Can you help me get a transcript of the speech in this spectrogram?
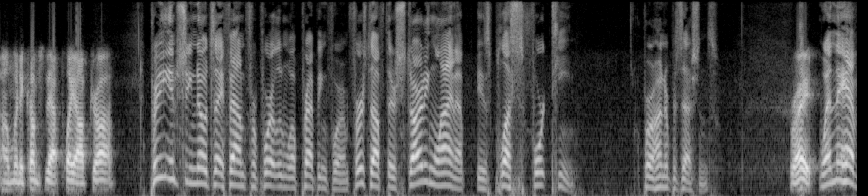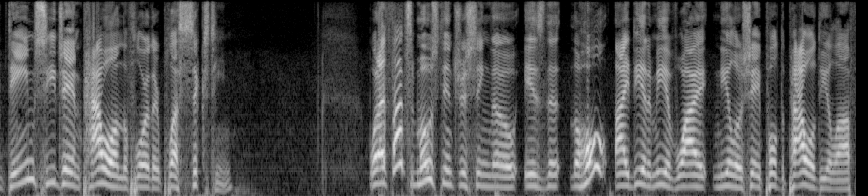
um, when it comes to that playoff draw. Pretty interesting notes I found for Portland while prepping for them. First off, their starting lineup is plus 14 per 100 possessions. Right. When they have Dame, CJ, and Powell on the floor, they're plus 16. What I thought's most interesting, though, is that the whole idea to me of why Neil Olshey pulled the Powell deal off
